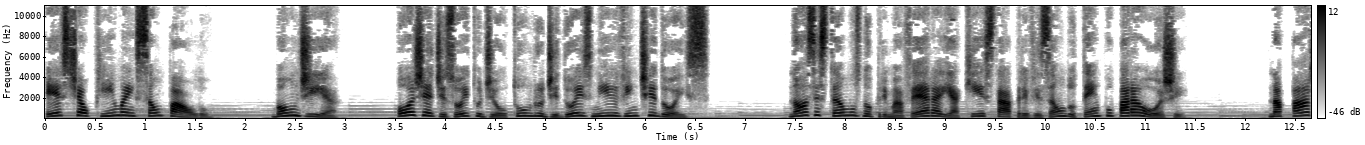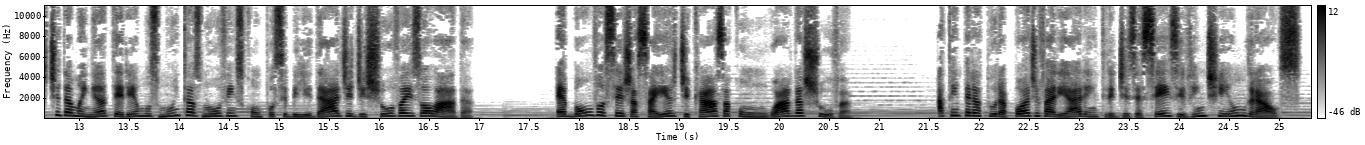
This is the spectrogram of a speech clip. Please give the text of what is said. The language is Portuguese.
Este é o clima em São Paulo. Bom dia. Hoje é 18 de outubro de 2022. Nós estamos no primavera e aqui está a previsão do tempo para hoje. Na parte da manhã teremos muitas nuvens com possibilidade de chuva isolada. É bom você já sair de casa com um guarda-chuva. A temperatura pode variar entre 16 e 21 graus.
